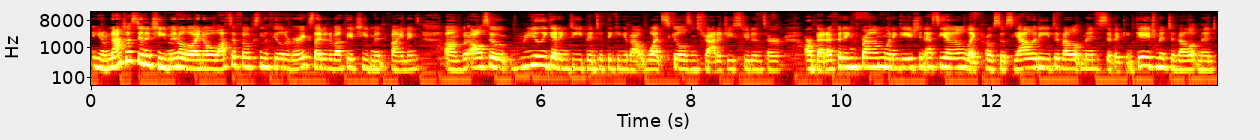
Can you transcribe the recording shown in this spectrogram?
you know, not just in achievement, although I know lots of folks in the field are very excited about the achievement findings, um, but also really getting deep into thinking about what skills and strategies students are are benefiting from when engaged in SEL, like pro-sociality development, civic engagement development,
